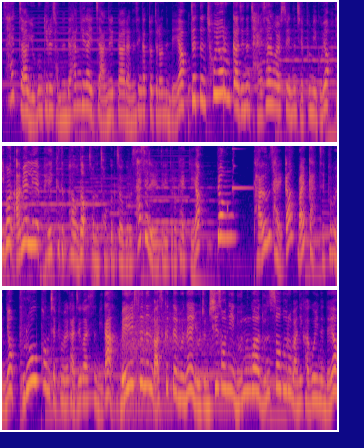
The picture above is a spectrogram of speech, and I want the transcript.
살짝 유분기를 잡는데 한계가 있지 않을까라는 생각도 들었는데요. 어쨌든 초여름까지는 잘 사용할 수 있는 제품이고요. 이번 아멜리의 baked 파우더 저는 적극적으로 사세를 드리도록 할게요. 뿅! 다음 살까 말까 제품은요 brow펌 제품을 가지고 왔습니다. 매일 쓰는 마스크 때문에 요즘 시선이 눈과 눈썹으로 많이 가고 있는데요.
